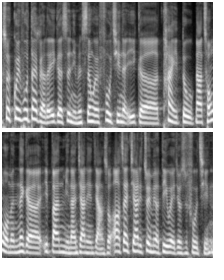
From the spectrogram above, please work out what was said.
所以贵妇代表的一个是你们身为父亲的一个态度。那从我们那个一般闽南家庭讲说，哦，在家里最没有地位就是父亲，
